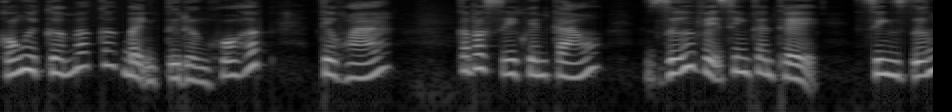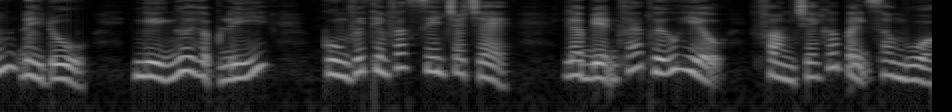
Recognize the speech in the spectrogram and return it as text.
có nguy cơ mắc các bệnh từ đường hô hấp, tiêu hóa. Các bác sĩ khuyến cáo giữ vệ sinh thân thể, dinh dưỡng đầy đủ, nghỉ ngơi hợp lý cùng với tiêm vaccine cho trẻ là biện pháp hữu hiệu phòng tránh các bệnh sau mùa.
